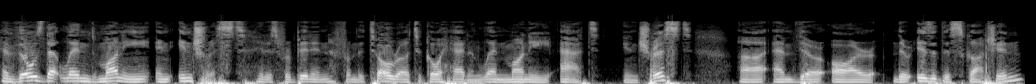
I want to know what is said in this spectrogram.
and those that lend money in interest. It is forbidden from the Torah to go ahead and lend money at interest. Uh, and there are, there is a discussion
